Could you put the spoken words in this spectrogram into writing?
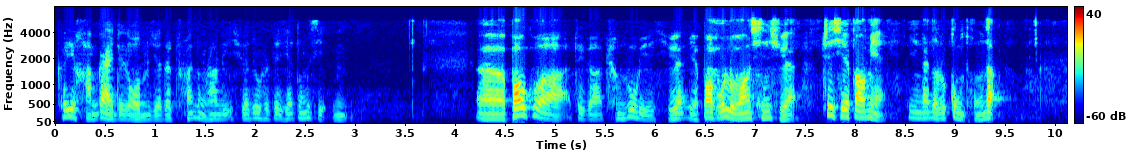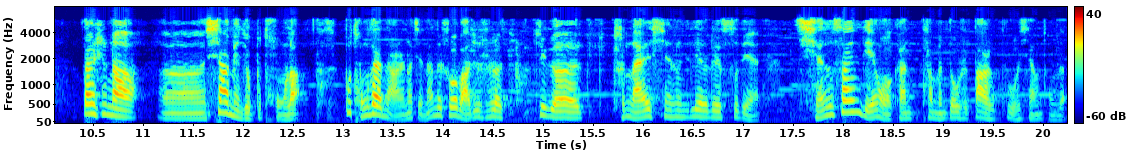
可以涵盖这个我们觉得传统上理学就是这些东西，嗯。呃，包括这个程朱理学，也包括陆王心学，这些方面应该都是共同的。但是呢，嗯，下面就不同了。不同在哪儿呢？简单的说吧，就是这个陈来先生列的这四点，前三点我看他们都是大部分相同的，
